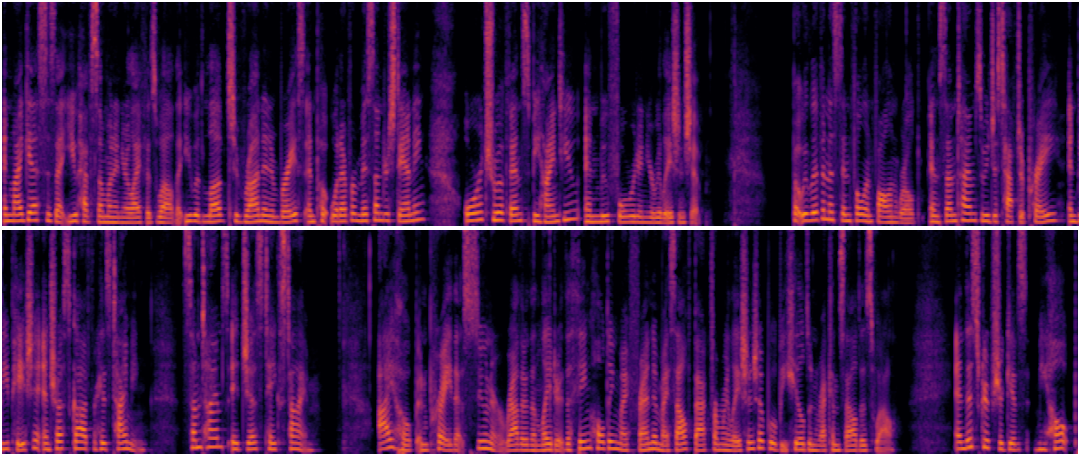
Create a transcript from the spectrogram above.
and my guess is that you have someone in your life as well that you would love to run and embrace and put whatever misunderstanding or true offense behind you and move forward in your relationship. But we live in a sinful and fallen world, and sometimes we just have to pray and be patient and trust God for His timing. Sometimes it just takes time. I hope and pray that sooner rather than later, the thing holding my friend and myself back from relationship will be healed and reconciled as well. And this scripture gives me hope.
